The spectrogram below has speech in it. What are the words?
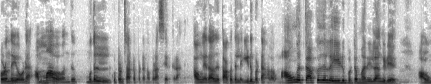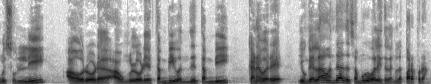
குழந்தையோட அம்மாவை வந்து முதல் குற்றம் சாட்டப்பட்ட நபரா சேர்க்கிறாங்க? அவங்க ஏதாவது தாக்குதல்ல ஈடுபட்டாங்களா அவங்க? அவங்க தாக்குதலில் ஈடுபட்ட மாதிரிலாம் கிடையாது. அவங்க சொல்லி அவரோட அவங்களுடைய தம்பி வந்து தம்பி கணவர் இவங்க எல்லாம் வந்து அதை சமூக வலைதளங்களில் பரப்புறாங்க.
